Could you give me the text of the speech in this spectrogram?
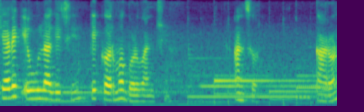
ક્યારેક એવું લાગે છે કે કર્મ બળવાન છે? આન્સર કારણ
